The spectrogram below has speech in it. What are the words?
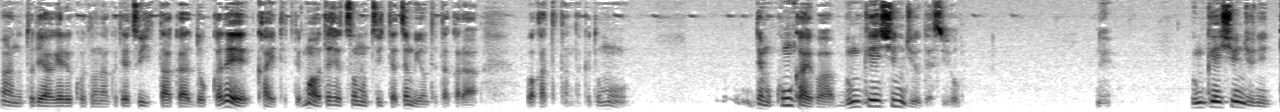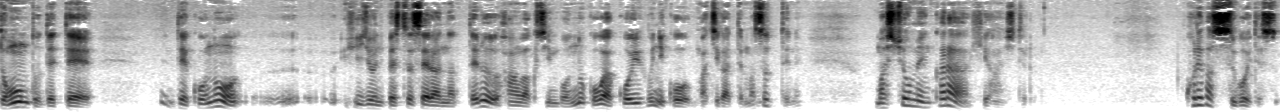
あの取り上げることなくてツイッターかどっかで書いててまあ私はそのツイッター全部読んでたから分かってたんだけどもでも今回は文藝春秋ですよ。ね、文藝春秋にドーンと出てでこの非常にベストセラーになってる反ワクチン本の子がこういうふうにこう間違ってますってね。真正面から批判してる。これはすごいです。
